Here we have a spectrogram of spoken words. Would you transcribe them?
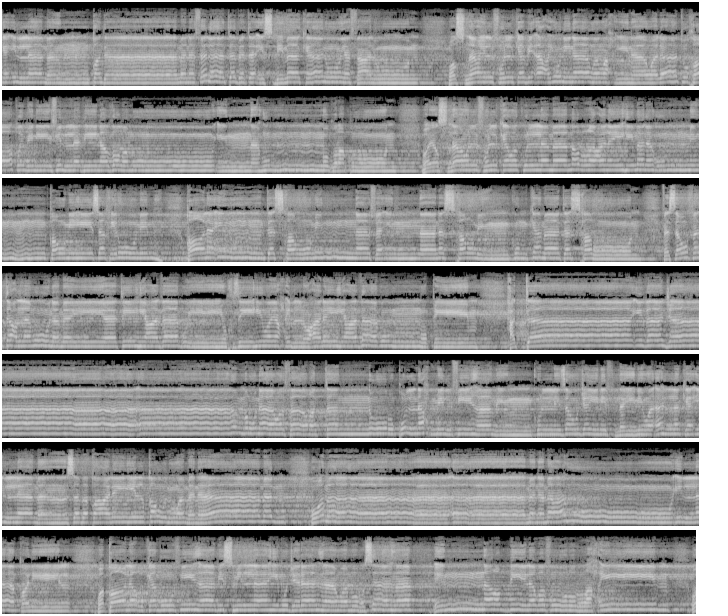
قومك إلا من قد آمن فلا تبتئس بما كانوا يفعلون واصنع الفلك بأعيننا ووحينا ولا تخاطبني في الذين ظلموا إنهم مغرقون ويصنع الفلك وكلما مر عليه ملأ من قومه سخروا منه. قال إن تسخروا منا فإنا نسخر منكم كما تسخرون. فسوف تعلمون من ياتيه عذاب يخزيه ويحل عليه عذاب مقيم. حتى اثنين وأهلك إلا من سبق عليه القول ومن آمن وما آمن معه إلا قليل. وقال اركبوا فيها بسم الله مجراها ومرساها إن ربي لغفور رحيم.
